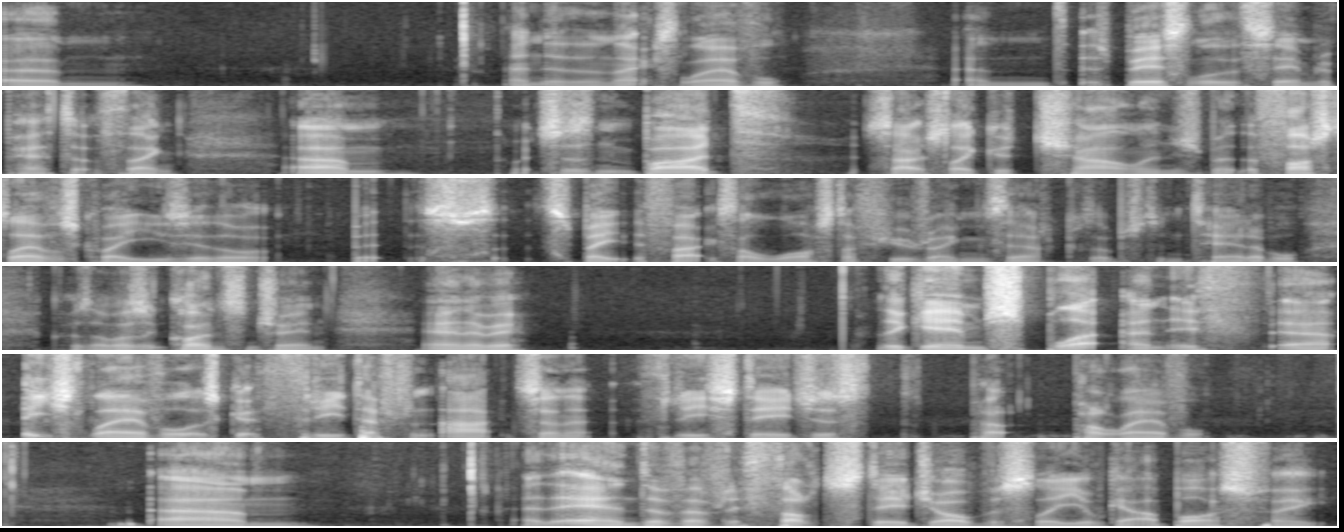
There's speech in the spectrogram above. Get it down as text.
um, into the next level, and it's basically the same repetitive thing, um, which isn't bad. It's actually a good challenge, but the first level's quite easy though but despite the fact I lost a few rings there because I was doing terrible because I wasn't concentrating. Anyway, the game's split into uh, each level. It's got three different acts in it, three stages per per level. Um, At the end of every third stage, obviously, you'll get a boss fight,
